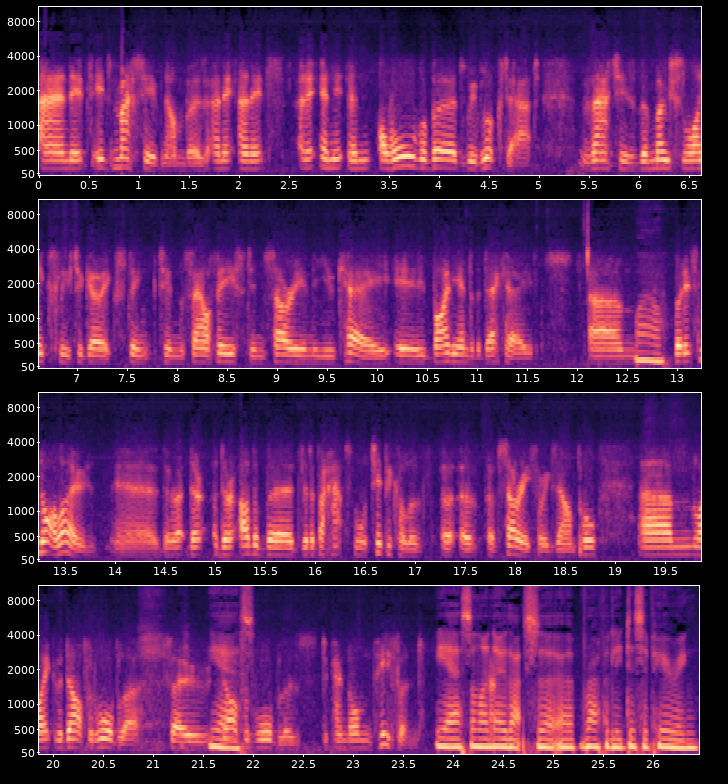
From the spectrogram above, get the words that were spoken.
and it's it's massive numbers, and it, and it's and, it, and, it, and of all the birds we've looked at, that is the most likely to go extinct in the southeast, in Surrey, in the UK, by the end of the decade. Um, Wow. But it's not alone. Uh, there, are, there, there are other birds that are perhaps more typical of, of, of Surrey, for example, um, like the Dartford warbler. So Yes. Dartford warblers depend on heathland. Yes, and I know that's uh, uh, rapidly disappearing.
